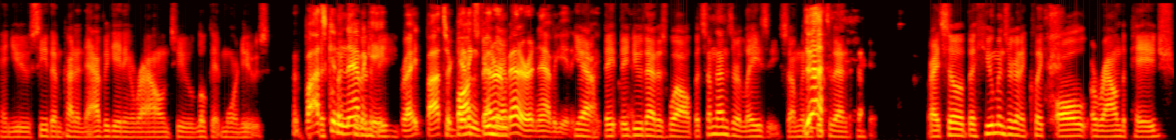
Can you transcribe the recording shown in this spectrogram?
and you see them kind of navigating around to look at more news, But the bots can going to navigate, be right? Bots are getting bots do better and better at navigating, yeah, right? they, they do that as well, but sometimes they're lazy. So I'm going to Yeah. get to that in a second, right? So the humans are going to click all around the page.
